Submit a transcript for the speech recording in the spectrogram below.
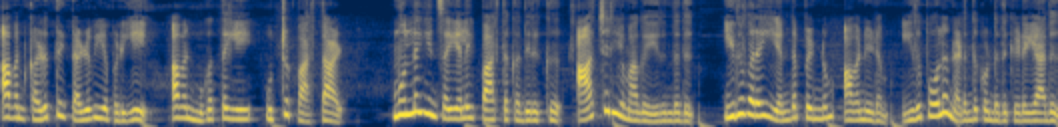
அவன் கழுத்தை தழுவியபடியே அவன் முகத்தையே உற்று பார்த்தாள். முல்லையின் செயலை பார்த்த கதிருக்கு ஆச்சரியமாக இருந்தது. இதுவரை எந்த பெண்ணும் அவனிடம் இதுபோல நடந்து கொண்டது கிடையாது.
